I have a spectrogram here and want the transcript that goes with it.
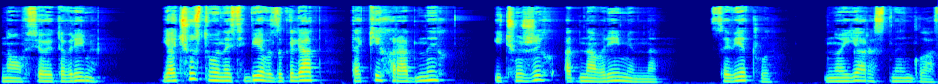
Но все это время я чувствую на себе взгляд таких родных и чужих одновременно, светлых, но яростных глаз.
